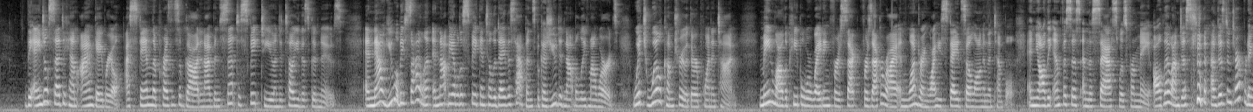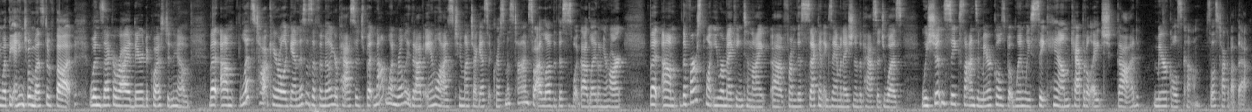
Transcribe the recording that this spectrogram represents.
The angel said to him, I am Gabriel. I stand in the presence of God, and I've been sent to speak to you and to tell you this good news. And now you will be silent and not be able to speak until the day this happens because you did not believe my words, which will come true at their appointed time. Meanwhile, the people were waiting for Zach- for Zechariah and wondering why he stayed so long in the temple. And y'all, the emphasis and the sass was from me. Although I'm just I'm just interpreting what the angel must have thought when Zechariah dared to question him. But um, let's talk Carol again. This is a familiar passage, but not one really that I've analyzed too much, I guess, at Christmas time. So I love that this is what God laid on your heart. But um, the first point you were making tonight uh, from this second examination of the passage was we shouldn't seek signs and miracles, but when we seek Him, capital H, God, miracles come. So let's talk about that.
